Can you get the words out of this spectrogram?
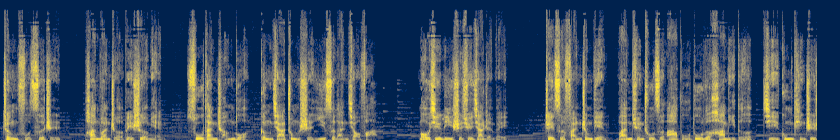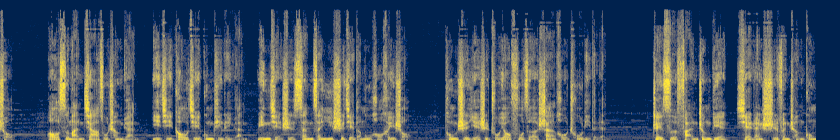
政府辞职，叛乱者被赦免。苏丹承诺更加重视伊斯兰教法。某些历史学家认为，这次反政变完全出自阿卜杜勒哈米德及宫廷之手，奥斯曼家族成员以及高阶宫廷人员明显是三三一事件的幕后黑手，同时也是主要负责善后处理的人。这次反政变显然十分成功，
